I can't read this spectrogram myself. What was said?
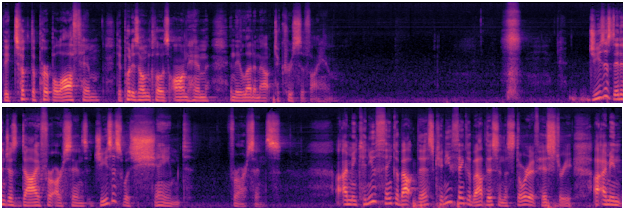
they took the purple off him, they put his own clothes on him, and they led him out to crucify him. Jesus didn't just die for our sins, Jesus was shamed for our sins. I mean, can you think about this? Can you think about this in the story of history? I mean,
